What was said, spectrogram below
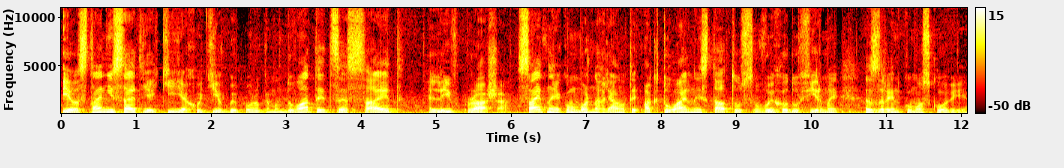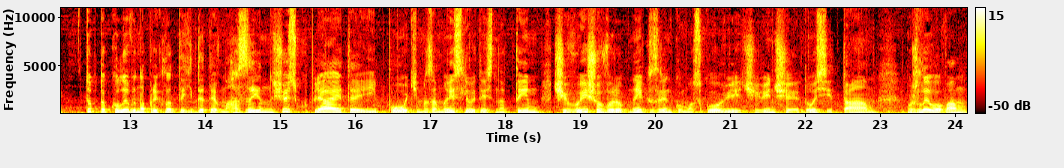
І останній сайт, який я хотів би порекомендувати, це сайт Live Russia, сайт, на якому можна глянути актуальний статус виходу фірми з ринку Московії. Тобто, коли ви, наприклад, йдете в магазин, щось купляєте і потім замислюєтесь над тим, чи вийшов виробник з ринку Московії, чи він ще досі там. Можливо, вам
